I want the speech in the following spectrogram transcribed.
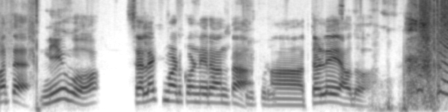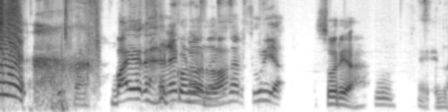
ಮತ್ತೆ ನೀವು ಸೆಲೆಕ್ಟ್ ಮಾಡ್ಕೊಂಡಿರೋ ಅಂತ ತಳಿ ಯಾವ್ದು? ಬಾಯಲ್ಲಿ ಸೂರ್ಯ. ಸೂರ್ಯ. ಇಲ್ಲ.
